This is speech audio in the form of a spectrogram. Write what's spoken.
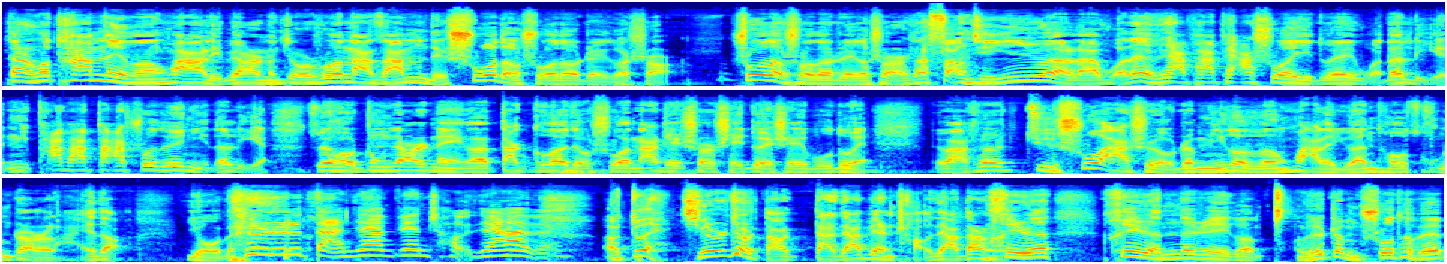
但是说他们那文化里边呢，就是说那咱们得说道说道这个事儿，说道说道这个事儿，他放起音乐来，我得啪啪啪说一堆我的理，你啪啪啪说一堆你的理，最后中间那个大哥就说。拿这事儿谁对谁不对，对吧？说据说啊是有这么一个文化的源头从这儿来的，有的就是 打架变吵架呗。啊，对，其实就是打打架变吵架。但是黑人黑人的这个，我觉得这么说特别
